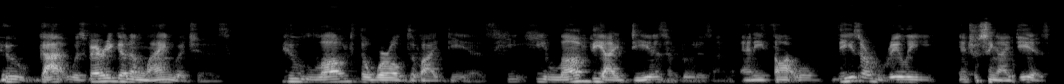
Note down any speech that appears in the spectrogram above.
who got was very good in languages, who loved the worlds of ideas. He he loved the ideas of Buddhism, and he thought, well, these are really interesting ideas,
